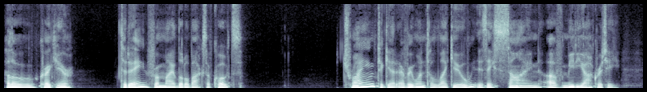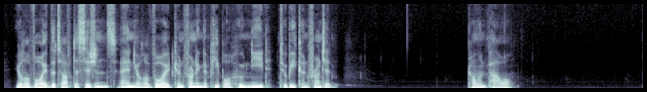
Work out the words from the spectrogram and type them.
Hello, Craig here. Today, from my little box of quotes Trying to get everyone to like you is a sign of mediocrity. You'll avoid the tough decisions and you'll avoid confronting the people who need to be confronted. Colin Powell.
